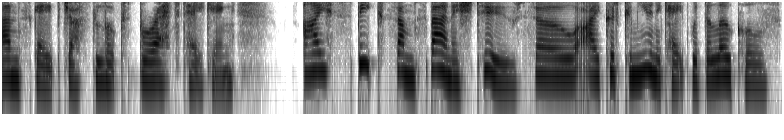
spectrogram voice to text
landscape just looks breathtaking. I speak some Spanish too, so I could communicate with the locals.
